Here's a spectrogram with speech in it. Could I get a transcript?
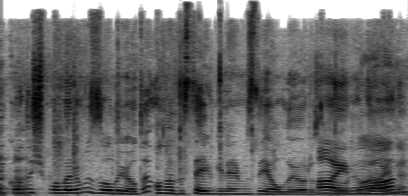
bir konuşmalarımız oluyordu. Ona da sevgilerimizi yolluyoruz Aynen buradan. öyle.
